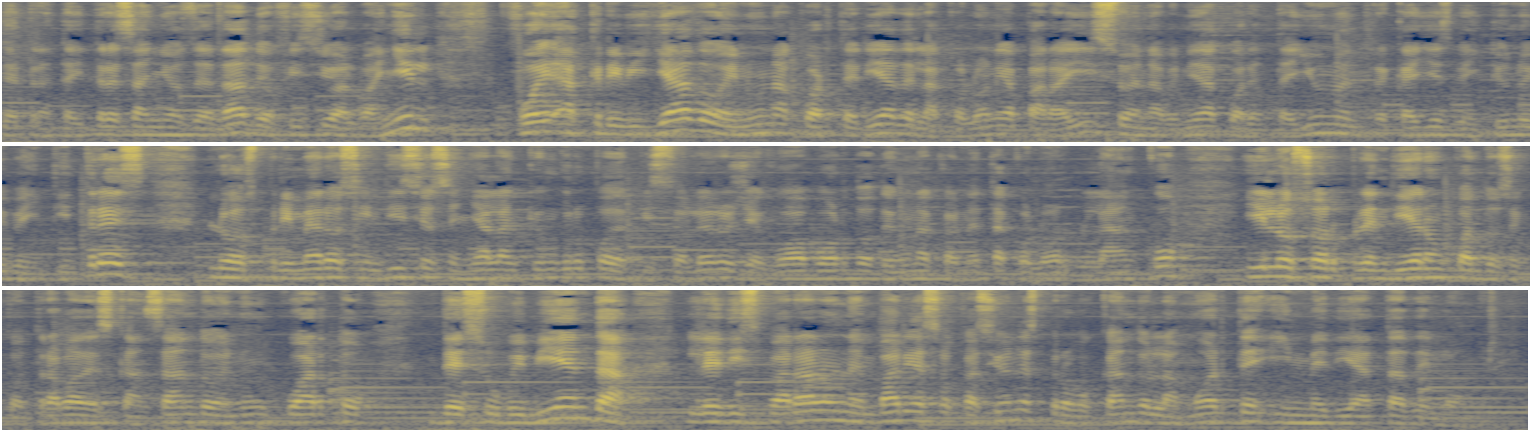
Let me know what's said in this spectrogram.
de 33 años de edad, de oficio albañil, fue acribillado en una cuartería de la colonia Paraíso, en Avenida 41, entre calles 21 y 23. Los primeros indicios señalan que un grupo de pistoleros llegó a bordo de una camioneta color blanco y lo sorprendieron cuando se encontraba descansando en un cuarto de su vivienda. Le dispararon en varias ocasiones, provocando la muerte inmediata del hombre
